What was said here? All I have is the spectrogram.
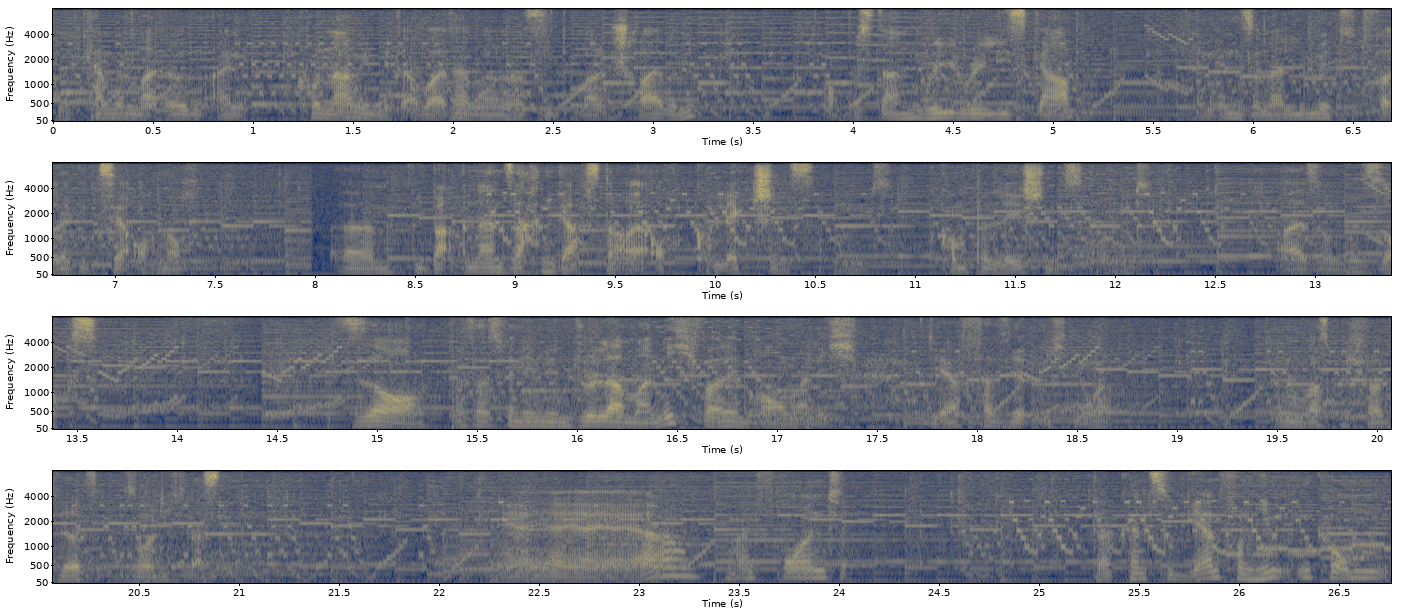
Vielleicht kann mir mal irgendein Konami-Mitarbeiter, wenn man das sieht, mal schreiben, ob es da ein Re-Release gab. Denn in so einer Limited, weil da gibt es ja auch noch, ähm, wie bei anderen Sachen gab es da auch Collections und Compilations und also Socks. So, das heißt, wir nehmen den Driller mal nicht, weil den brauchen wir nicht. Der verwirrt mich nur. Irgendwas mich verwirrt, sollte ich lassen. Ja, ja, ja, ja, ja, mein Freund. Da kannst du gern von hinten kommen.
